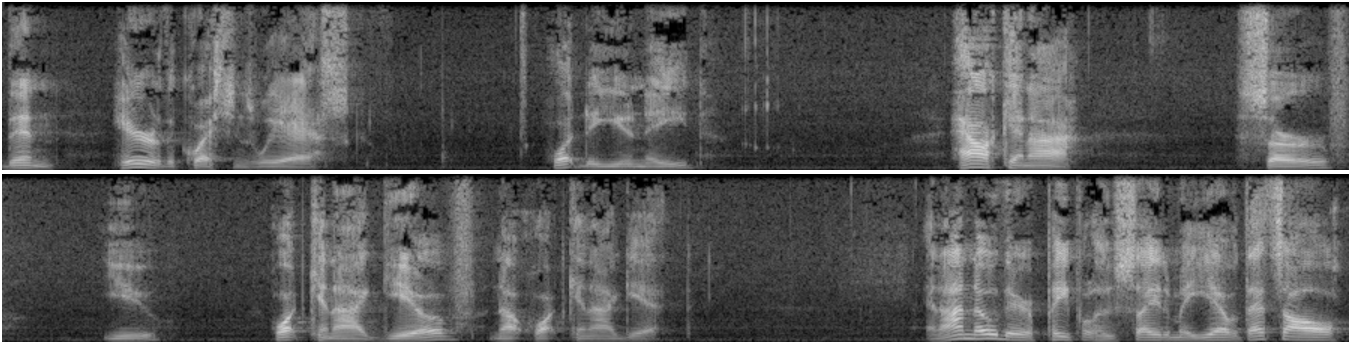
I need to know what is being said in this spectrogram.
then here are the questions we ask What do you need? How can I serve you? What can I give, not what can I get? And I know there are people who say to me, "Yeah, but that's all.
